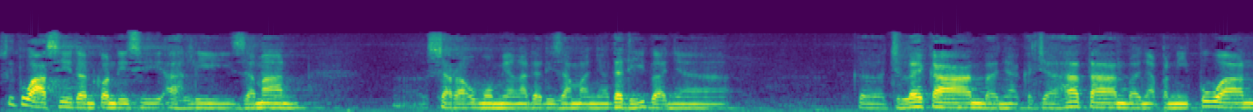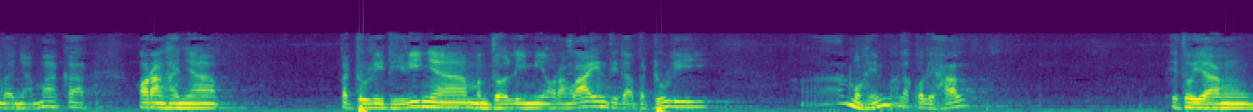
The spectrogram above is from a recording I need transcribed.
situasi dan kondisi ahli zaman uh, secara umum yang ada di zamannya tadi banyak kejelekan, banyak kejahatan, banyak penipuan, banyak makar. Orang hanya peduli dirinya, mendolimi orang lain, tidak peduli. Al-muhim, ala kulli hal. Itu yang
